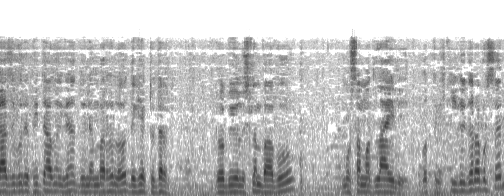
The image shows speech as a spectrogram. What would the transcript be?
গাজীপুরে ফিতা এখানে দুই নাম্বার হলো দেখি একটু দাঁড়ান। রবিউল ইসলাম বাবু মোসাম্মদ লাইলি বত্রিশ। কি করে ধরা পড়ছেন?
